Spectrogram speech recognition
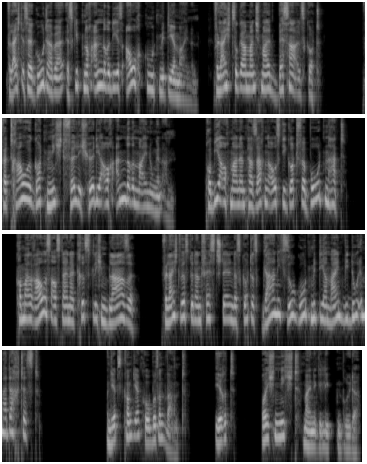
Vielleicht ist er gut, aber es gibt noch andere, die es auch gut mit dir meinen. Vielleicht sogar manchmal besser als Gott. Vertraue Gott nicht völlig, hör dir auch andere Meinungen an. Probier auch mal ein paar Sachen aus, die Gott verboten hat. Komm mal raus aus deiner christlichen Blase Vielleicht wirst du dann feststellen, dass Gott es gar nicht so gut mit dir meint, wie du immer dachtest. Und jetzt kommt Jakobus und warnt. Irrt euch nicht, meine geliebten Brüder.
